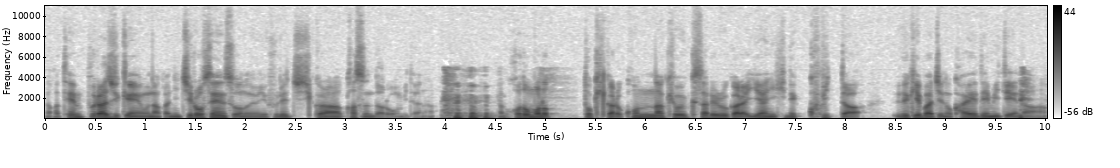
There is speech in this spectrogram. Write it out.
なんか天ぷら事件をなんか日露戦争のようにフレチからかすんだろうみたいな。なんか子供の時からこんな教育されるから嫌にひねっこびった植木鉢の楓みてえな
